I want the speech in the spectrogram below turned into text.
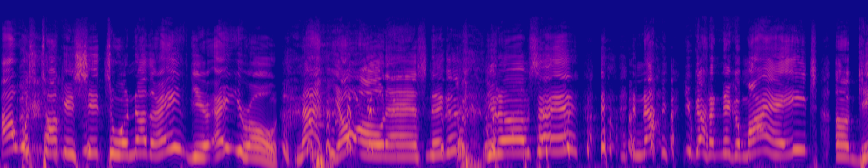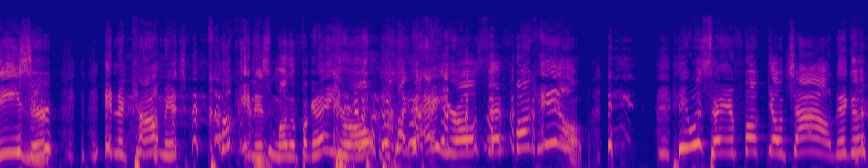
I was talking shit to another eight year eight year old, not your old ass nigga. You know what I'm saying? And now you got a nigga my age, a geezer, in the comments cooking this motherfucking eight year old like the eight year old said, "Fuck him." He was saying, fuck your child, nigga.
